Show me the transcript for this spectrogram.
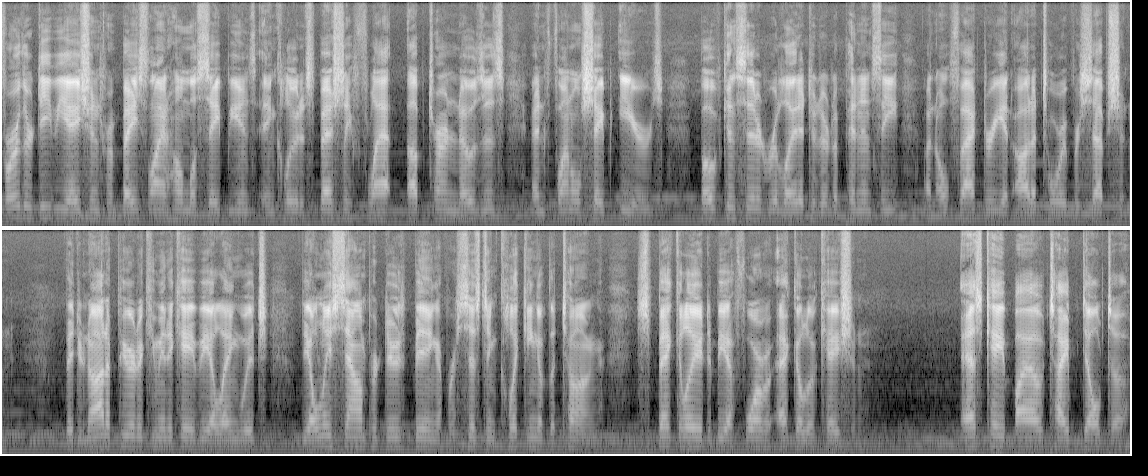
Further deviations from baseline Homo sapiens include especially flat, upturned noses and funnel-shaped ears, both considered related to their dependency on olfactory and auditory perception. They do not appear to communicate via language, the only sound produced being a persistent clicking of the tongue, speculated to be a form of echolocation. SK Biotype Delta,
